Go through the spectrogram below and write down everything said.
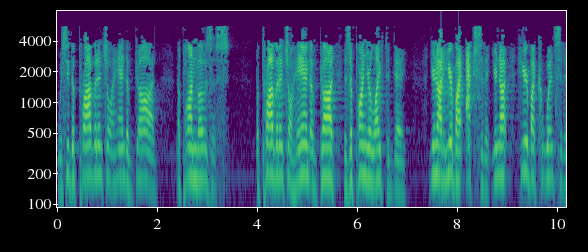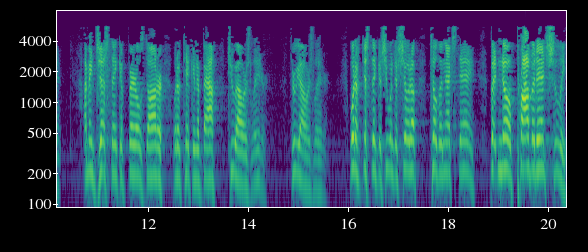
We see the providential hand of God upon Moses. The providential hand of God is upon your life today. You're not here by accident. You're not here by coincidence. I mean, just think if Pharaoh's daughter would have taken a bath two hours later, three hours later. What if, just think if she wouldn't have showed up till the next day? But no, providentially,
